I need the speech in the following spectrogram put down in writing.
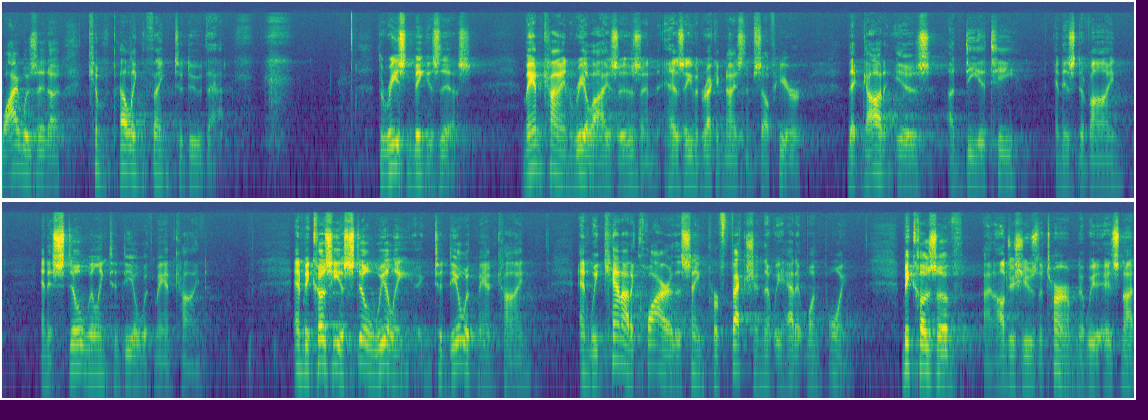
why was it a compelling thing to do that? The reason being is this mankind realizes and has even recognized himself here that God is a deity and is divine and is still willing to deal with mankind. And because he is still willing to deal with mankind, and we cannot acquire the same perfection that we had at one point because of and I'll just use the term that we, it's not,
